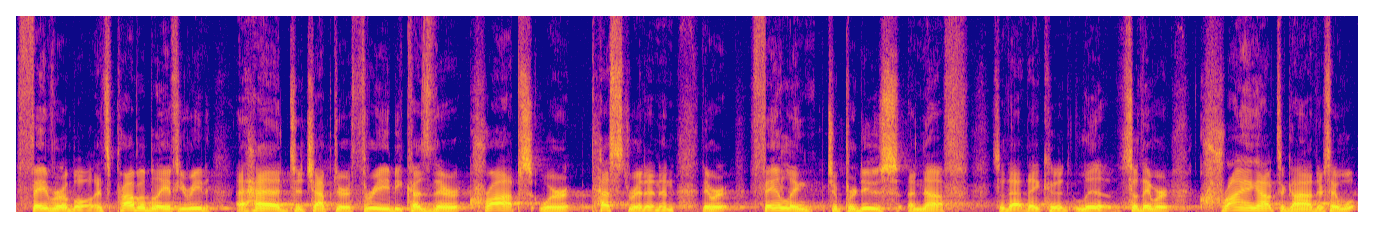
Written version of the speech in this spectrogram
favorable. It's probably, if you read ahead to chapter 3, because their crops were pest ridden and they were failing to produce enough so that they could live. So they were crying out to God. They're saying, well,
